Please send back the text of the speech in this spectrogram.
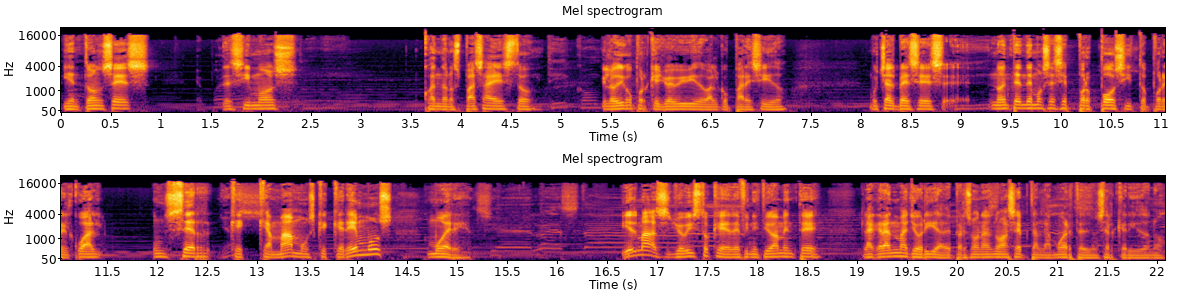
Y entonces decimos, cuando nos pasa esto, y lo digo porque yo he vivido algo parecido, muchas veces eh, no entendemos ese propósito por el cual un ser que, que amamos, que queremos, muere. Y es más, yo he visto que definitivamente la gran mayoría de personas no aceptan la muerte de un ser querido, no.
